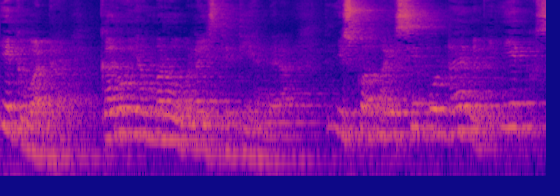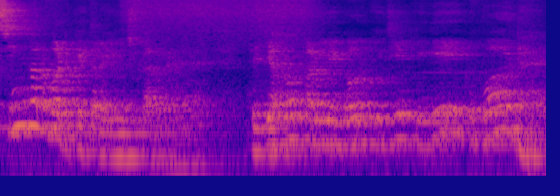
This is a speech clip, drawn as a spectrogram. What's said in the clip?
एक वर्ड है। करो या मरो वाला स्थिति है मेरा। तो इसको हम ऐसे बोल रहे हैं ना कि एक सिंगल वर्ड की तरह यूज़ कर रहे हैं। तो यहाँ पर ये गौर कीजिए कि ये एक वर्ड है।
